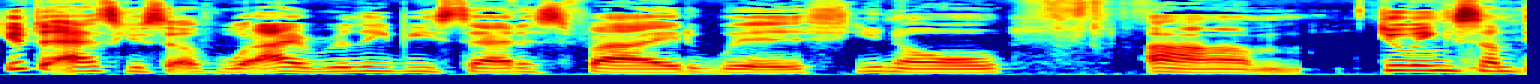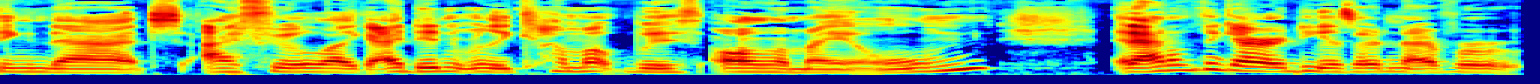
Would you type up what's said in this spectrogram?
you have to ask yourself, would I really be satisfied with, you know, um, doing something that I feel like I didn't really come up with all on my own. And I don't think our ideas are never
